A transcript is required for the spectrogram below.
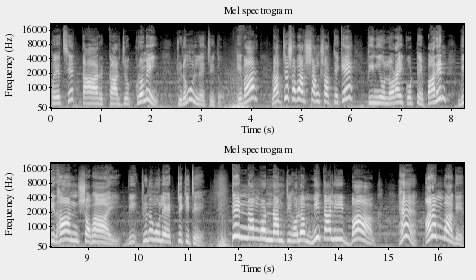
হয়েছে তার কার্যক্রমেই তৃণমূল নেতৃত্ব। এবার রাজ্যসভার সাংসদ থেকে তিনিও লড়াই করতে পারেন বিধানসভায় তৃণমূলের টিকিটে। তিন নম্বর নামটি হলো মিতালি বাগ হ্যাঁ আরামবাগের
